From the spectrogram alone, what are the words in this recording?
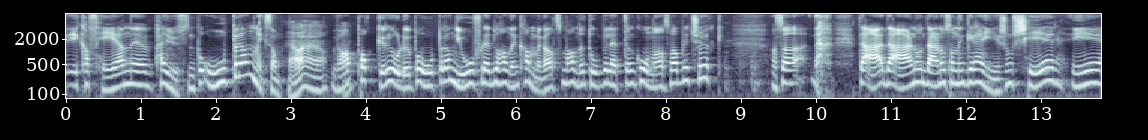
i kafeen i pausen på operaen, liksom. Ja, ja, ja. Hva pokker gjorde du på operaen? Jo, fordi du hadde en kamerat som hadde to billetter, og kona hans var blitt sjuk. Altså, det er, det, er noe, det er noen sånne greier som skjer i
